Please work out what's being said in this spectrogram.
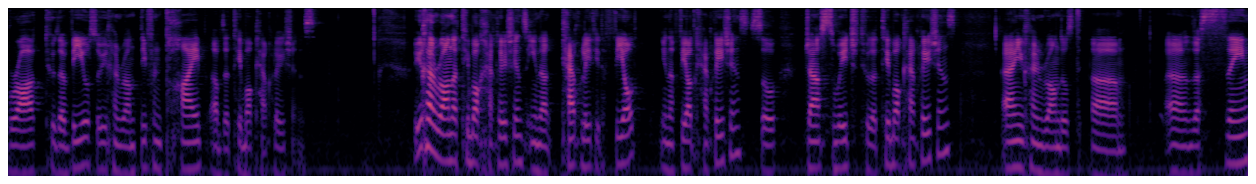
brought to the view so you can run different type of the table calculations. You can run the table calculations in the calculated field in the field calculations. So just switch to the table calculations and you can run those um, uh, the same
